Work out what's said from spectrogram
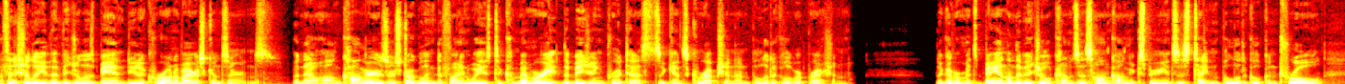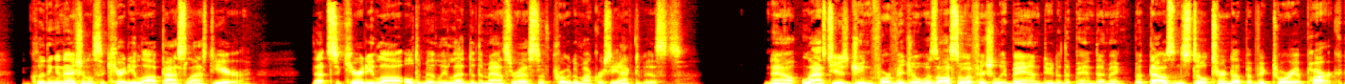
Officially, the vigil is banned due to coronavirus concerns, but now Hong Kongers are struggling to find ways to commemorate the Beijing protests against corruption and political repression. The government's ban on the vigil comes as Hong Kong experiences tightened political control, including a national security law passed last year. That security law ultimately led to the mass arrests of pro democracy activists. Now, last year's June 4 vigil was also officially banned due to the pandemic, but thousands still turned up at Victoria Park,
